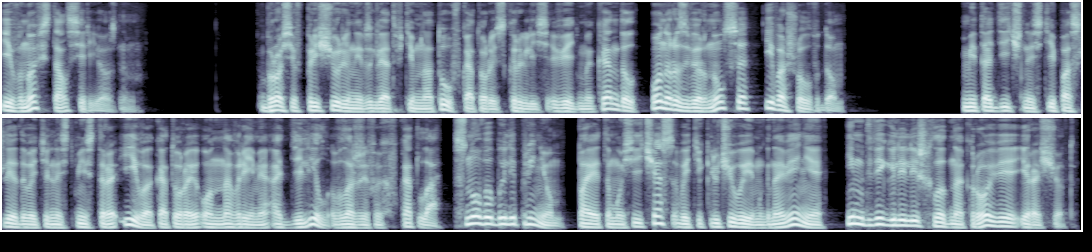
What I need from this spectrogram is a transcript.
и вновь стал серьезным. Бросив прищуренный взгляд в темноту, в которой скрылись ведьмы Кэндл, он развернулся и вошел в дом. Методичность и последовательность мистера Ива, которые он на время отделил, вложив их в котла, снова были при нем, поэтому сейчас, в эти ключевые мгновения, им двигали лишь хладнокровие и расчет.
